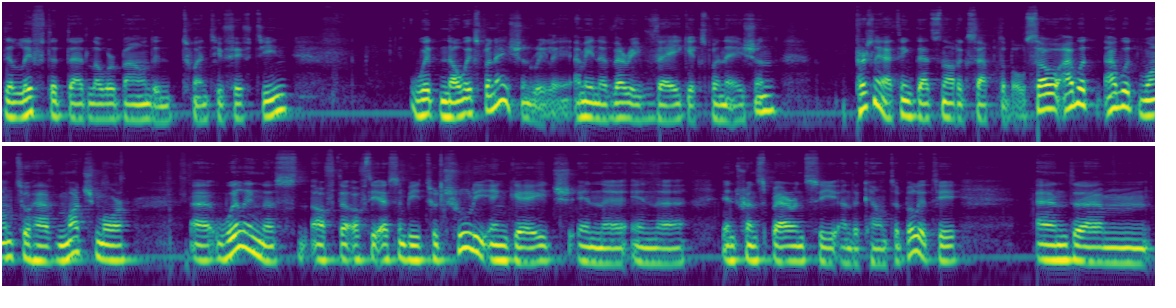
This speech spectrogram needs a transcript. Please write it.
They lifted that lower bound in 2015 with no explanation really. I mean, a very vague explanation. Personally, I think that's not acceptable. So I would I would want to have much more. Uh, willingness of the of the SNB to truly engage in uh, in uh, in transparency and accountability. And um,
